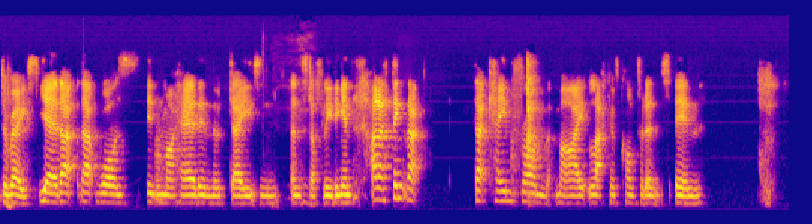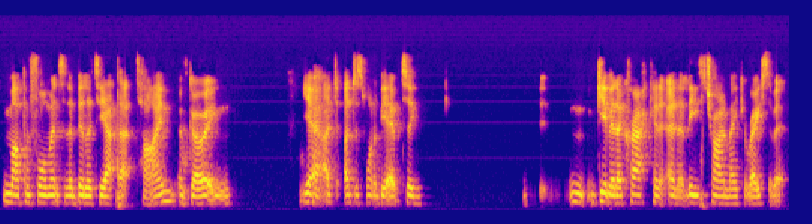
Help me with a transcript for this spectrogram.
the race. Yeah, that that was in my head in the days and, and stuff leading in. And I think that that came from my lack of confidence in my performance and ability at that time of going, yeah, I, I just want to be able to give it a crack and, and, at least try and make a race of it.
